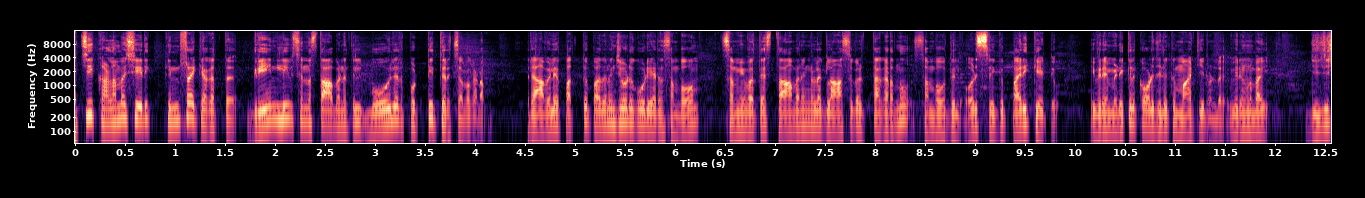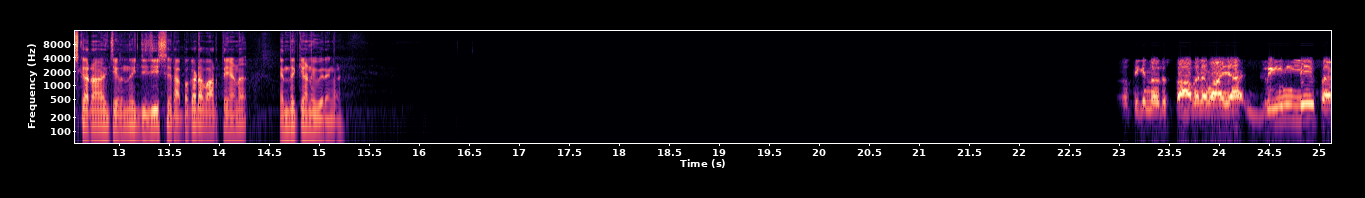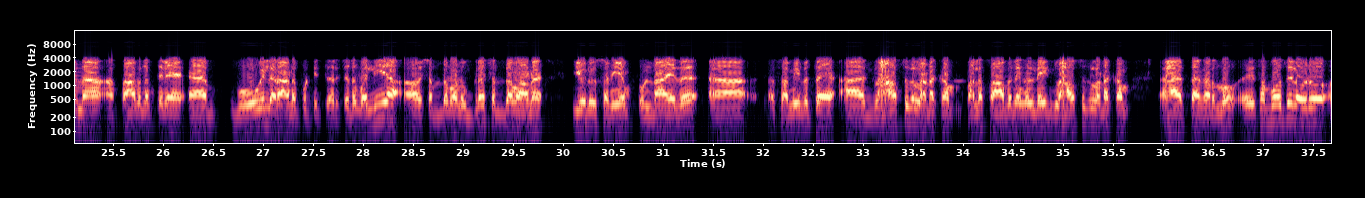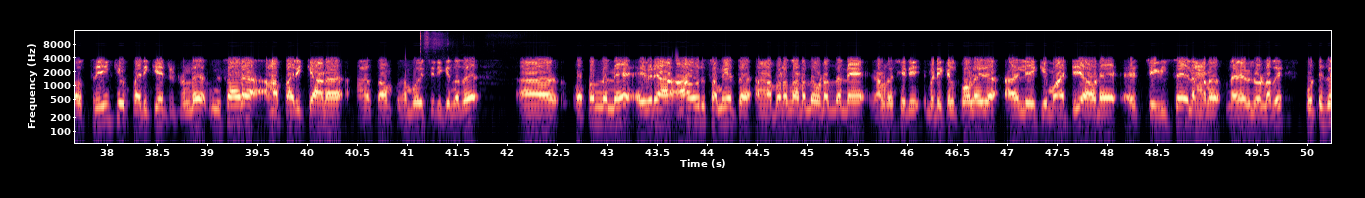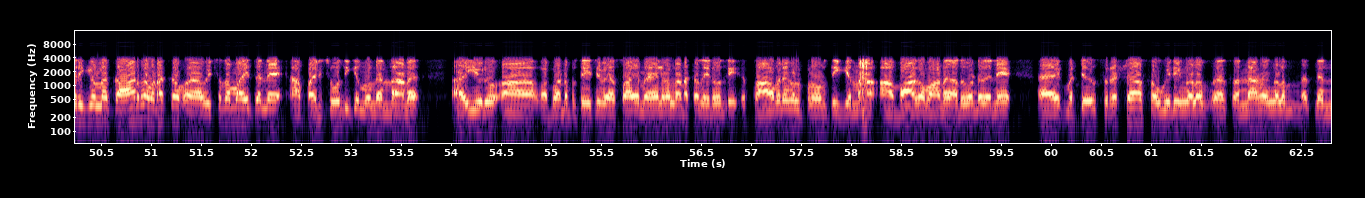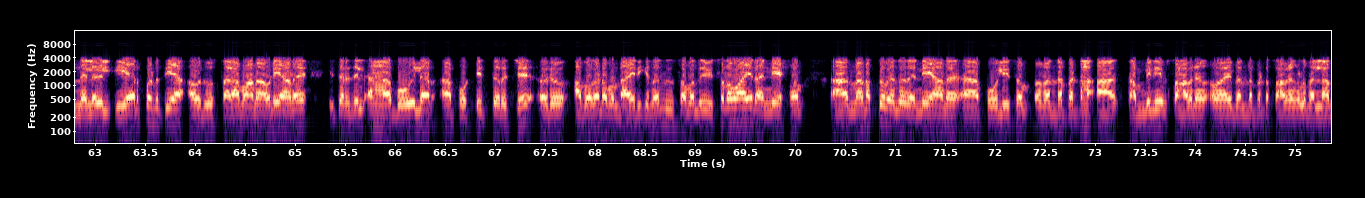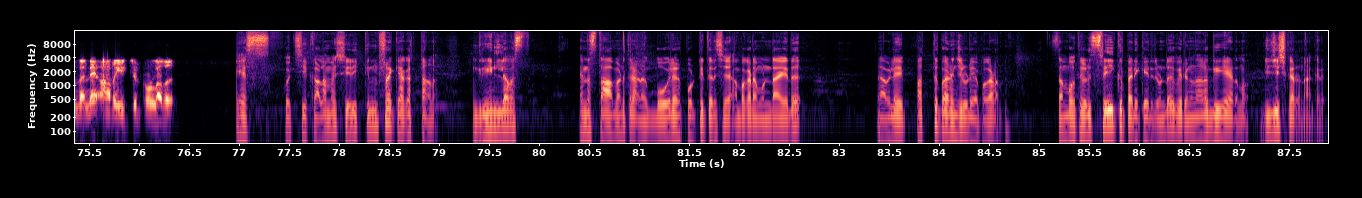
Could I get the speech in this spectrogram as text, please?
കൊച്ചി കളമശ്ശേരി കിൻഫ്രയ്ക്കകത്ത് green leaves എന്ന സ്ഥാപനത്തിൽ ബോയിലർ പൊട്ടിത്തെറിച്ച അപകടം. രാവിലെ പത്ത് പതിനഞ്ചോട് കൂടിയായിരുന്നു സംഭവം. സമീപത്തെ സ്ഥാപനങ്ങളിലെ ഗ്ലാസുകൾ തകർന്നു. സംഭവത്തിൽ ഒരു സ്ത്രീക്ക് പരിക്കേറ്റു. ഇവരെ മെഡിക്കൽ കോളേജിലേക്ക് മാറ്റിയിട്ടുണ്ട്. വിവരങ്ങളുമായി ജിജീഷ് കരുണാകരൻ ചേർന്ന് ജിജീഷ് ഒരു അപകട വാർത്തയാണ്. എന്തൊക്കെയാണ് വിവരങ്ങൾ? പ്രവർത്തിക്കുന്ന ഒരു സ്ഥാപനമായ ഗ്രീൻ ലീഫ് എന്ന സ്ഥാപനത്തിലെ ബോയിലറാണ് പൊട്ടിത്തെറിച്ചത്. വലിയ ശബ്ദമാണ് ഉഗ്ര ശബ്ദമാണ് ഈ ഒരു സമയം ഉണ്ടായത്. സമീപത്തെ ഗ്ലാസുകളടക്കം പല സ്ഥാപനങ്ങളുടെയും ഗ്ലാസുകളടക്കം തകർന്നു. സംഭവത്തിൽ ഒരു സ്ത്രീക്ക് പരിക്കേറ്റിട്ടുണ്ട്. നിസാര പരിക്കാണ് സംഭവിച്ചിരിക്കുന്നത്. ഒപ്പം തന്നെ ഇവർ ആ ഒരു സമയത്ത് അവിടെ നടന്ന ഉടൻ തന്നെ കളമശ്ശേരി മെഡിക്കൽ കോളേജിലേക്ക് മാറ്റി അവിടെ ചികിത്സയിലാണ് നിലവിലുള്ളത്. പൊട്ടിത്തെറിക്കുള്ള കാരണം അടക്കം വിശദമായി തന്നെ പരിശോധിക്കുന്നുണ്ട്. എന്താണ് ഈ ഒരു പണ്ട് പ്രത്യേകിച്ച് വ്യവസായ മേഖലകളടക്കം നിരവധി സ്ഥാപനങ്ങൾ പ്രവർത്തിക്കുന്ന ഭാഗമാണ്. അതുകൊണ്ട് തന്നെ മറ്റ് സുരക്ഷാ സൗകര്യങ്ങളും സന്നാഹങ്ങളും നിലവിൽ ഏർപ്പെടുത്തിയ ഒരു സ്ഥലമാണ്. അവിടെയാണ് ഇത്തരത്തിൽ ബോയിലർ പൊട്ടിത്തെറിച്ച് ഒരു അപകടം ഉണ്ടായിരിക്കുന്നത് ഇത് സംബന്ധിച്ച് വിശദമായ ഒരു അന്വേഷണം നടത്തുമെന്ന് തന്നെയാണ് പോലീസും ബന്ധപ്പെട്ട കമ്പനിയും സ്ഥാപനവുമായി ബന്ധപ്പെട്ട സ്ഥാപനങ്ങളും എല്ലാം തന്നെ അറിയിച്ചിട്ടുള്ളത്. യെസ് കൊച്ചി കളമശ്ശേരി കിൻഫ്രയ്ക്കകത്താണ്. ഗ്രീൻ ലവസ് എന്ന സ്ഥാപനത്തിലാണ് ബോയിലർ പൊട്ടിത്തെറിച്ച് അപകടമുണ്ടായത്. രാവിലെ പത്ത് പതിനഞ്ചിലൂടെ അപകടം. സംഭവത്തിൽ സ്ത്രീക്ക് പരിക്കേറ്റിട്ടുണ്ട്. വിവരങ്ങൾ നൽകുകയായിരുന്നു ജിജീഷ് കരുണാകരൻ.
